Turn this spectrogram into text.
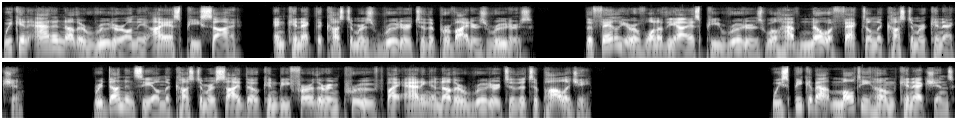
We can add another router on the ISP side and connect the customer's router to the provider's routers. The failure of one of the ISP routers will have no effect on the customer connection. Redundancy on the customer side though can be further improved by adding another router to the topology. We speak about multi-homed connections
